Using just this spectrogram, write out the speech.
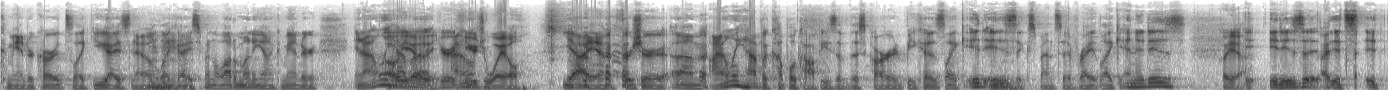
commander cards. Like you guys know, like I spend a lot of money on commander, and I only Mm-hmm. Oh have yeah, a, you're I a don't- huge whale. yeah, I am for sure. Um, I only have a couple copies of this card because like it is expensive, right? Like, and it is. Oh, yeah. it, it is. A, it's it.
